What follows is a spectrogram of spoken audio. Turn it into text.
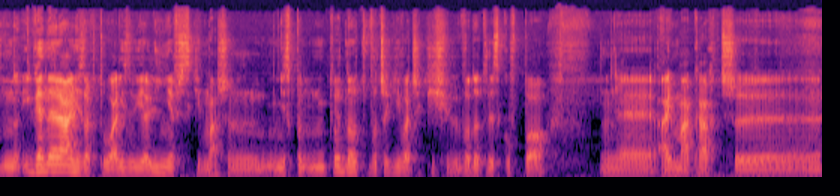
no i generalnie zaktualizuje linię wszystkich maszyn. Nie, trudno oczekiwać jakichś wodotrysków po e, iMacach czy,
